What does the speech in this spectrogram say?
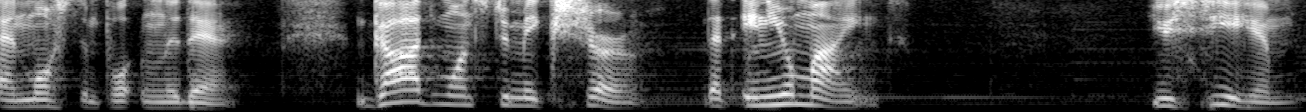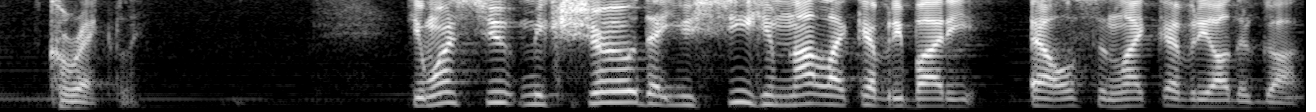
and most importantly there. God wants to make sure that in your mind you see Him correctly. He wants to make sure that you see Him not like everybody else and like every other God.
